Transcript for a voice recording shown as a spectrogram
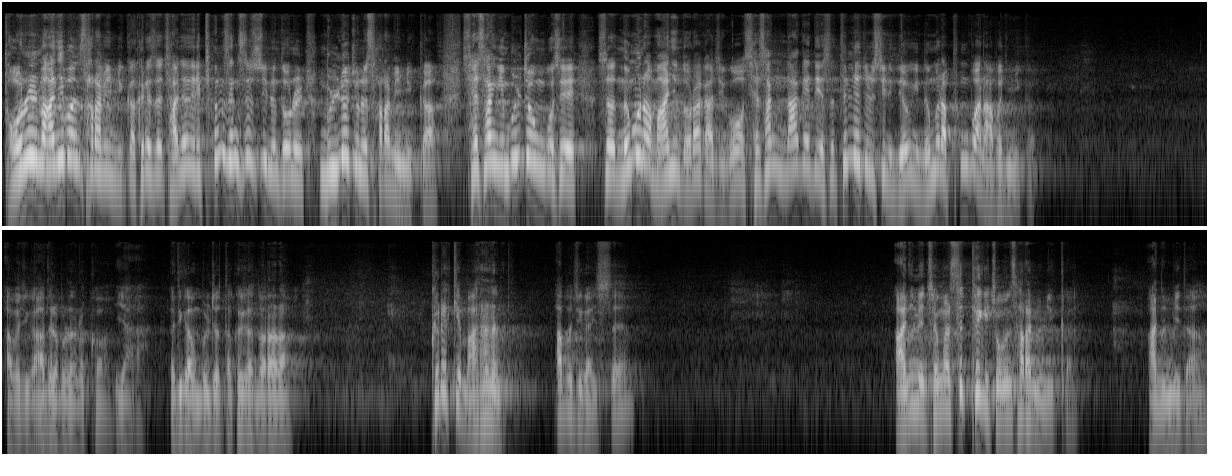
돈을 많이 번 사람입니까? 그래서 자녀들이 평생 쓸 수 있는 돈을 물려주는 사람입니까? 세상이 물 좋은 곳에서 너무나 많이 놀아가지고 세상 낙에 대해서 들려줄 수 있는 내용이 너무나 풍부한 아버지입니까? 아버지가 아들을 불러놓고 야 어디가 물 줬다 거기 가 놀아라 그렇게 말하는 아버지가 있어요? 아니면 정말 스펙이 좋은 사람입니까? 아닙니다.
